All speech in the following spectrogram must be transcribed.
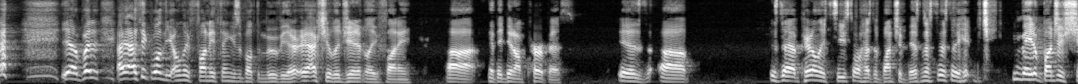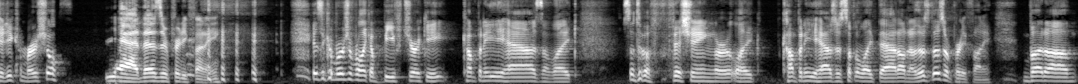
yeah, but I, I think one of the only funny things about the movie, they're actually legitimately funny, uh, that they did on purpose, is uh, is that apparently Cecil has a bunch of businesses. They he made a bunch of shitty commercials. yeah those are pretty funny It's a commercial for like a beef jerky company he has, and like some type of fishing or like company he has, or something like that. I don't know. Those those are pretty funny, but um,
